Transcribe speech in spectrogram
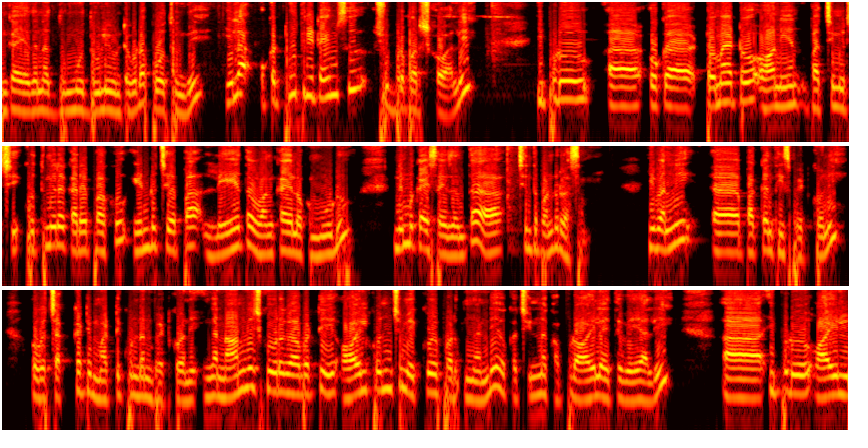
ఇంకా ఏదైనా దుమ్ము ధూళి ఉంటే కూడా పోతుంది. ఇలా ఒక టూ త్రీ టైమ్స్ శుభ్రపరచుకోవాలి. ఇప్పుడు ఒక టొమాటో ఆనియన్ పచ్చిమిర్చి కొత్తిమీర కరివేపాకు ఎండు చేప లేత వంకాయలు ఒక మూడు నిమ్మకాయ సైజ్ అంతా చింతపండు రసం. ఇవన్నీ పక్కన తీసి పెట్టుకొని ఒక చక్కటి మట్టి కుండను పెట్టుకొని ఇంకా నాన్ వెజ్ కూర కాబట్టి ఆయిల్ కొంచెం ఎక్కువ పడుతుందండి. ఒక చిన్న కప్పుడు ఆయిల్ అయితే వేయాలి. ఇప్పుడు ఆయిల్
